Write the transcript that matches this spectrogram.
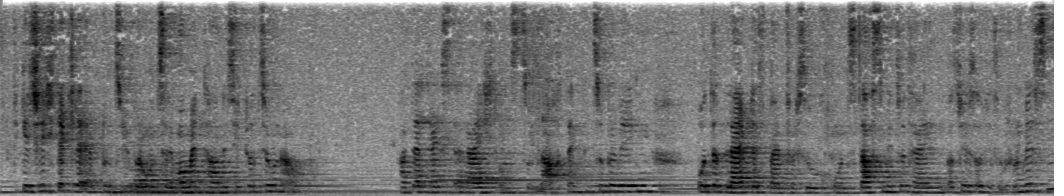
Die Geschichte klärt uns über unsere momentane Situation auf. Hat der Text erreicht, uns zum Nachdenken zu bewegen, oder bleibt es beim Versuch, uns das mitzuteilen, was wir sowieso schon wissen?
